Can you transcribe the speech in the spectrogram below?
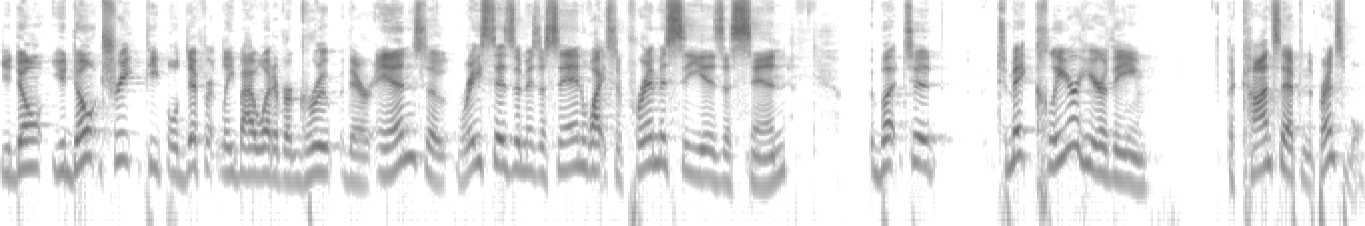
you don't you don't treat people differently by whatever group they're in. So racism is a sin, white supremacy is a sin. But to to make clear here the the concept and the principle,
